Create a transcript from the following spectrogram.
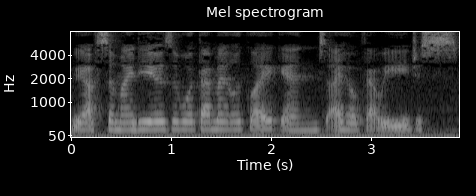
we have some ideas of what that might look like and I hope that we just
